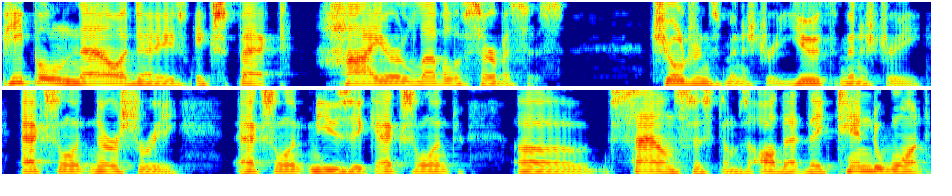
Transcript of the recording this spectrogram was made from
People nowadays expect higher level of services. Children's ministry, youth ministry, excellent nursery, excellent music, excellent uh, sound systems, all that. They tend to want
